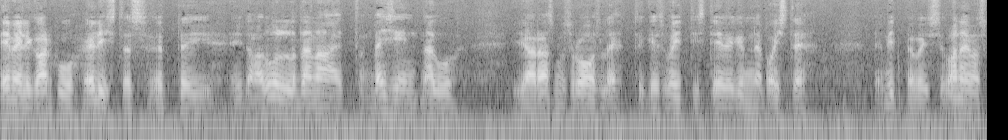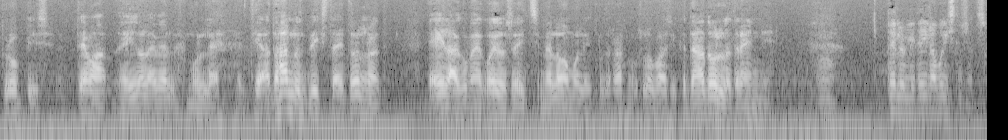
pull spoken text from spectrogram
Emeli Karhu helistas, et ei, ei taha tulla täna, et on väsinud nagu ja Rasmus Roosleht, kes võitis TV10 poiste mitmevõistluse vanemas grupis tema ei ole veel mulle teada andnud, miks ta ei tulnud. eile, kui me koju sõitsime, loomulikult Rasmus lubas ikka täna tulla trenni. Teil olid eile võistlused,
